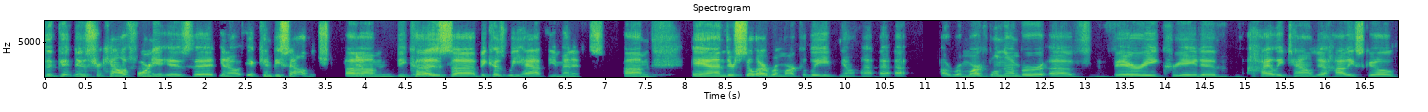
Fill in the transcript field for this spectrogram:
the good news for California is that you know it can be salvaged um, yeah. because uh, because we have the amenities. Um, and there still are remarkably, you know, a, a, a, remarkable number of very creative, highly talented, highly skilled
